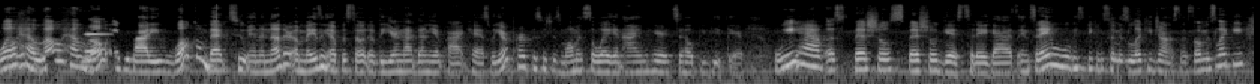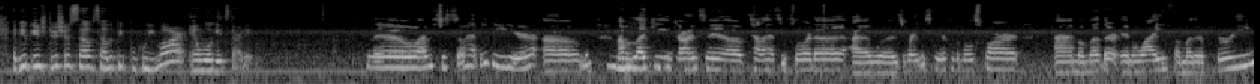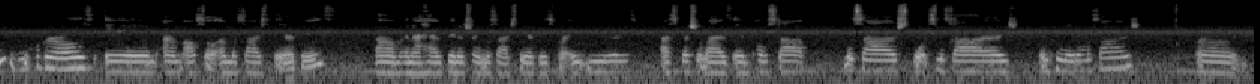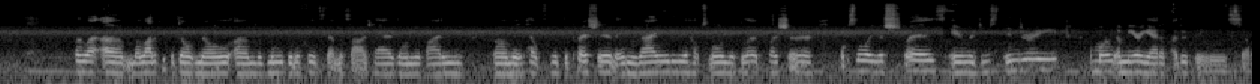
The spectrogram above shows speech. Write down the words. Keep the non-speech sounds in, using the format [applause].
Well, hello, hello, everybody. Welcome back to an another amazing episode of the You're Not Done Yet podcast, where your purpose is just moments away, and I am here to help you get there. We have a special, special guest today, guys, and today we will be speaking to Ms. Lucky Johnson. So, Ms. Lucky, if you can introduce yourself, tell the people who you are, and we'll get started. Hello, I'm just so happy to be here. Um, I'm Lucky Johnson of Tallahassee, Florida. I was raised here for the most part. I'm a mother and wife, a mother of three beautiful girls, and I'm also a massage therapist. Um, and I have been a trained massage therapist for eight years. I specialize in post op massage, sports massage, and prenatal massage. Um, a lot, um, a lot of people don't know um, the many benefits that massage has on your body. Um, it helps with depression, anxiety, it helps lower your blood pressure, helps lower your stress, and reduce injury, among a myriad of other things. So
